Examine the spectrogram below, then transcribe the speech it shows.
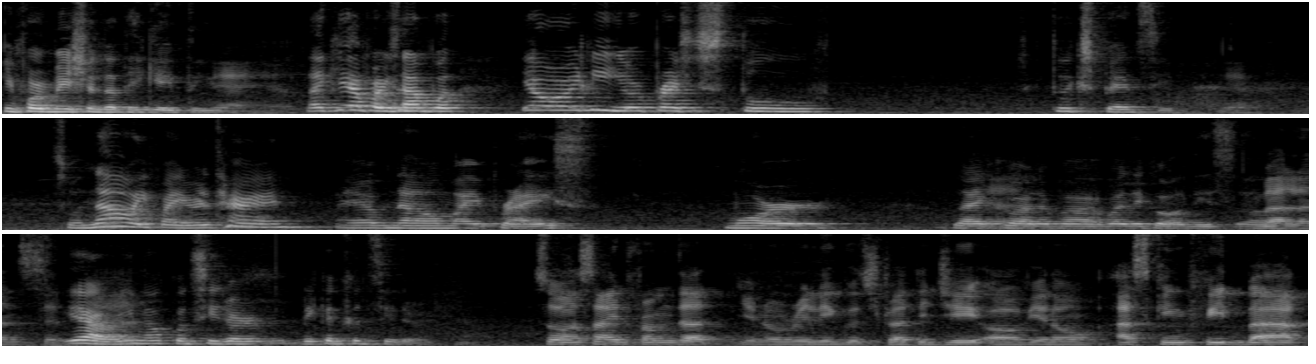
information that he gave to you. Yeah, yeah. Like yeah, for example, yeah, Orly, your price is too, too expensive. Yeah. So now if I return, I have now my price more like Yeah. what about what they call this? Uh, Balance it. yeah, you know, consider they can consider. So aside from that, you know, really good strategy of you know asking feedback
